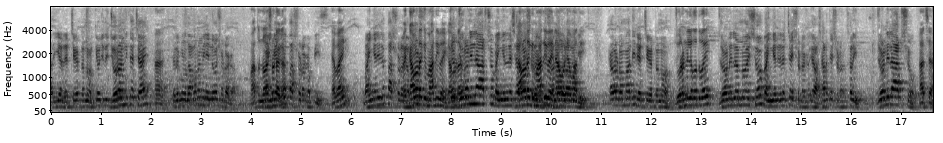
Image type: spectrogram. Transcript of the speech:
আর ইয়া রেড চেকারটা নর। কেউ যদি জোড়া নিতে চায় হ্যাঁ। তাহলে কোনো দাম দামি নেই নয়শো টাকা। মাত্র নয়শো টাকা? পাঁচশো টাকা পিস হ্যাঁ ভাই। বাইঙ্গা নিলে পাঁচশো ভাই টাকা কালোটা কি মাদি ভাই? কালোটা? জোড়া নিলে আটশো বাইঙ্গা নিলে সাড়ে কালোটা কি মাদি ভাই? না। ওইটা মাদি। কালোটা মাদি রেড চেকারটা নর জোড়া নিলে কত ভাই? জোড়া নিলে নয়শো বাইঙ্গা নিলে চারশো টাকা সাড়ে চারশো টাকা সরি জোড়া নিলে আটশো। আচ্ছা।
